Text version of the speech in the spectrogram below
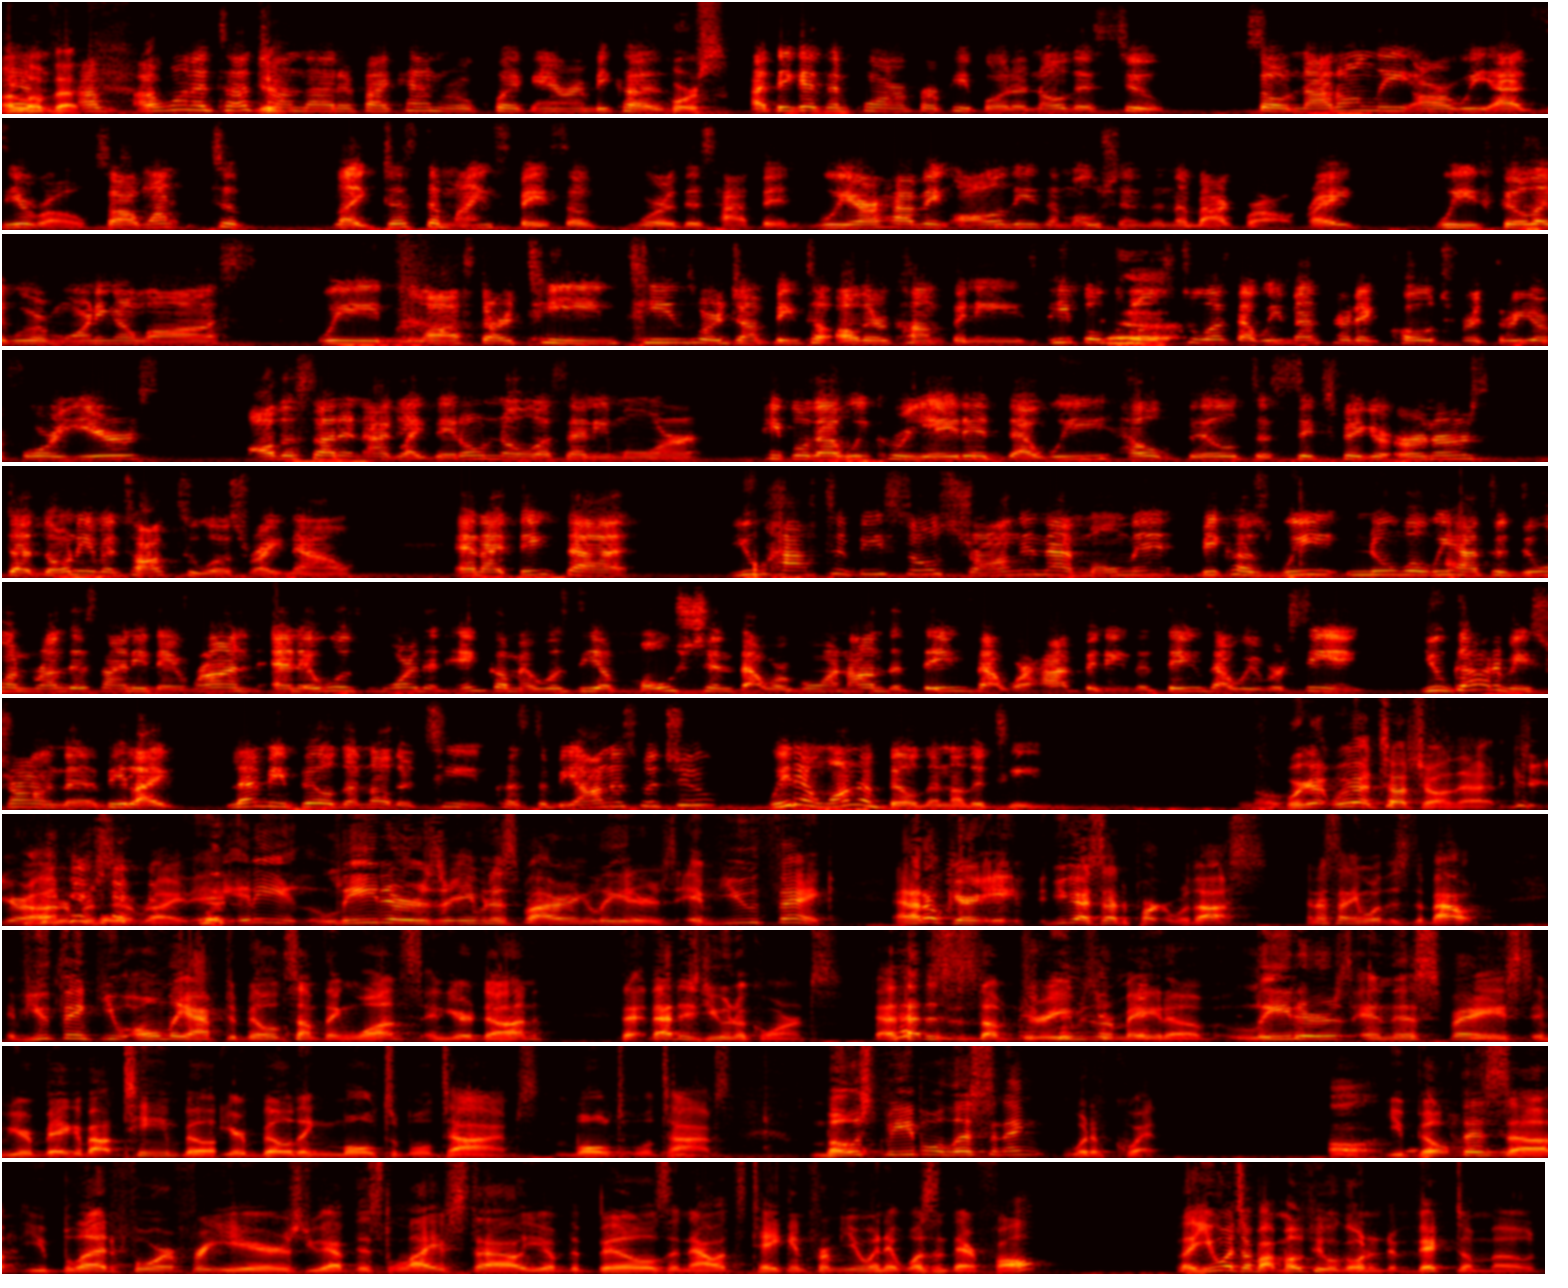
I and love that. I, I want to touch yeah. on that if I can, real quick, Aaron, because of course. I think it's important for people to know this too. So not only are we at zero, so I want to like just the mind space of where this happened. We are having all of these emotions in the background, right? We feel like we were mourning a loss we lost our team. Teams were jumping to other companies. People yeah. close to us that we mentored and coached for three or four years, all of a sudden act like they don't know us anymore. People that we created, that we helped build to six figure earners that don't even talk to us right now. And I think that you have to be so strong in that moment because we knew what we had to do and run this 90 day run. And it was more than income, it was the emotions that were going on, the things that were happening, the things that we were seeing you got to be strong to be like, let me build another team. Because to be honest with you, we didn't want to build another team. Nope. We're gonna, we're gonna touch on that. You're 100 percent right. Any, any, leaders or even aspiring leaders, if you think, and I don't care if you guys had to partner with us, and that's not even what this is about. If you think you only have to build something once and you're done, that that is unicorns. That, that is the stuff dreams are made of. Leaders in this space, if you're big about team build, you're building multiple times, multiple mm-hmm. times. Most people listening would have quit. Oh, you built this up, you bled for it for years, you have this lifestyle, you have the bills, and now it's taken from you, and it wasn't their fault. Like you want to talk about most people going into victim mode,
